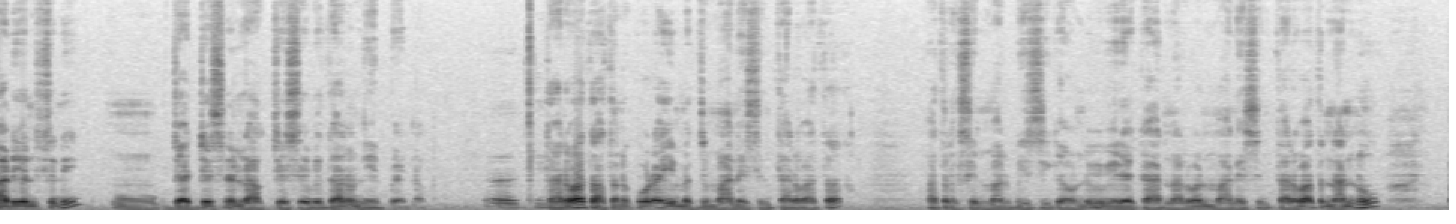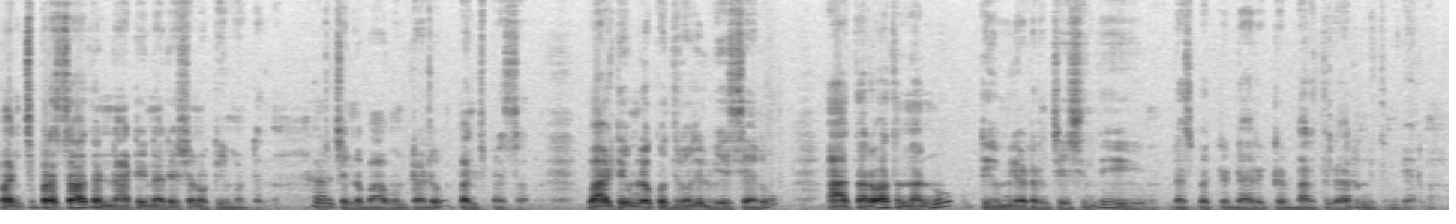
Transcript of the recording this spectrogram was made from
ఆడియన్స్ని జడ్జెస్ని లాక్ చేసే విధానం ఓకే తర్వాత అతను కూడా ఈ మధ్య మానేసిన తర్వాత అతనికి సినిమాలు బిజీగా ఉండి వేరే కారణాల వల్ల మానేసిన తర్వాత నన్ను పంచప్రసాద్ అండ్ నాటి నరేష్ అని ఒక టీం ఉంటుంది. చిన్న బాబు ఉంటాడు పంచప్రసాద్. వాళ్ళ టీంలో కొద్ది రోజులు వేశారు. ఆ తర్వాత నన్ను టీం లీడర్ని చేసింది రెస్పెక్టెడ్ డైరెక్టర్ భరత్ గారు నితిన్ గారు.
